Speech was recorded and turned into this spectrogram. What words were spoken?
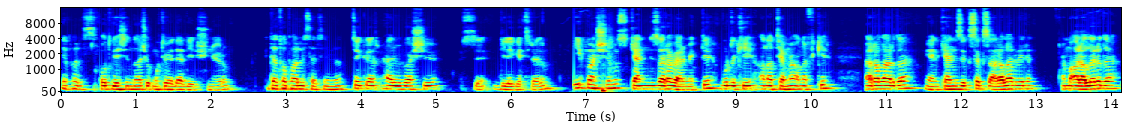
yaparız. Podcast'in daha çok motive eder diye düşünüyorum. Bir daha toparla istersen ya. Tekrar her bir başlığı size dile getirelim. İlk başlığımız kendinize ara vermekti. Buradaki ana tema, ana fikir aralarda yani kendinize kısa kısa aralar verin. Ama araları da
